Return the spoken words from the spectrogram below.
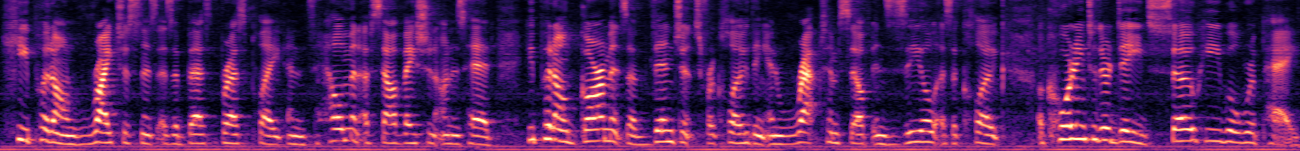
He put on righteousness as a breastplate and helmet of salvation on his head. He put on garments of vengeance for clothing and wrapped himself in zeal as a cloak. According to their deeds, so he will repay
